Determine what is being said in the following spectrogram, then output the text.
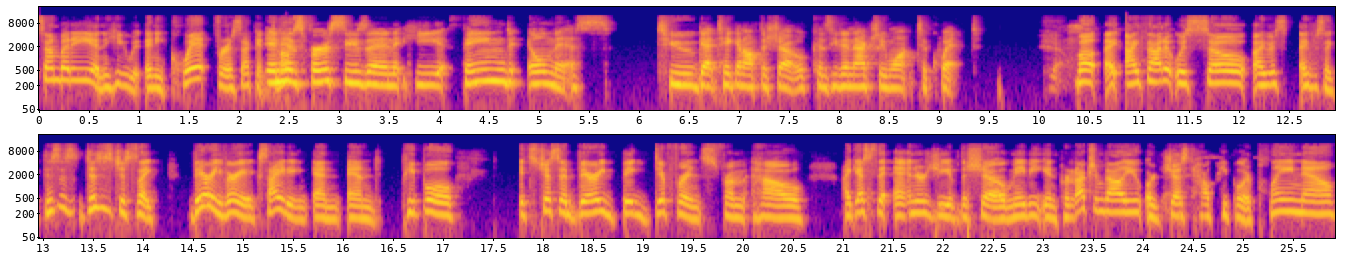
somebody and he and he quit for a second in time. his first season he feigned illness to get taken off the show because he didn't actually want to quit. Yes. Well I, I thought it was so i was i was like this is this is just like very very exciting. And and people it's just a very big difference from how I guess the energy of the show, maybe in production value or just how people are playing now.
